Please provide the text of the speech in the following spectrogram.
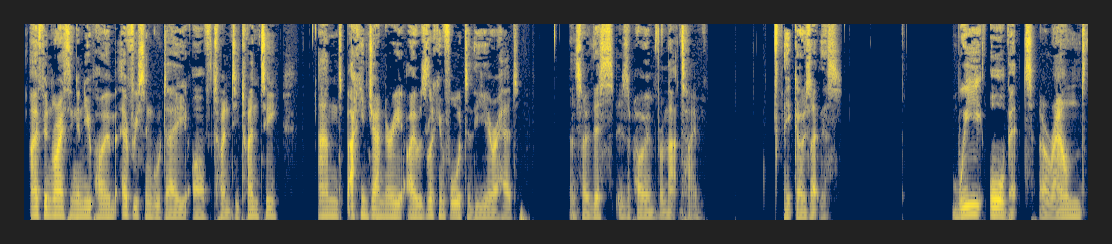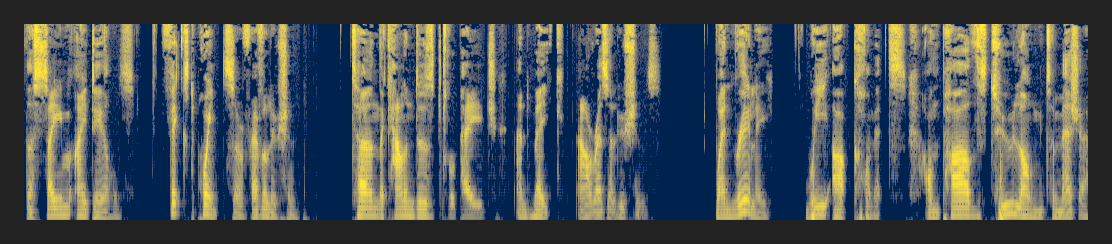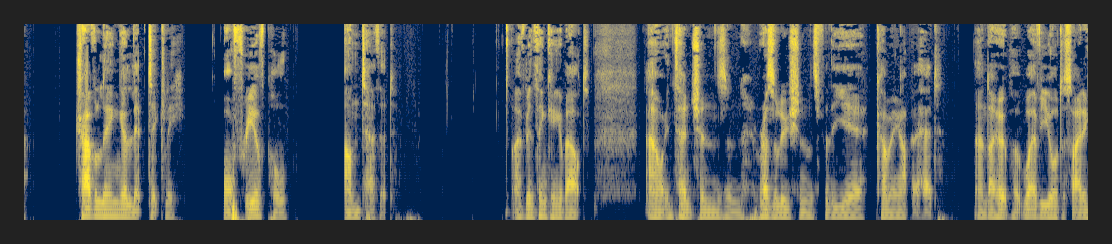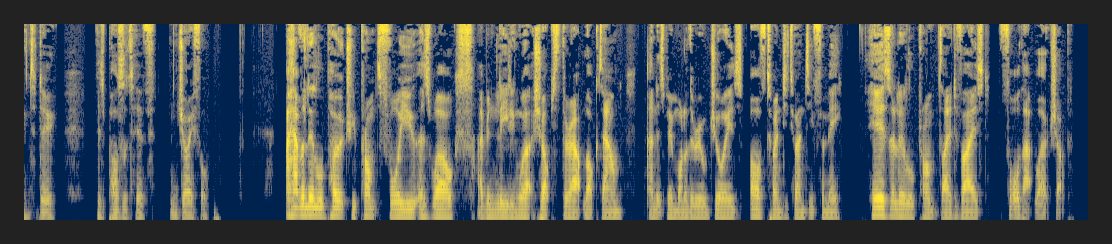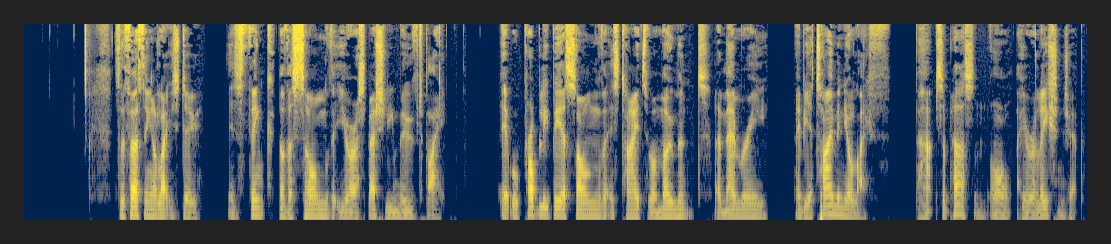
I've been writing a new poem every single day of 2020, and back in January I was looking forward to the year ahead, and so this is a poem from that time. It goes like this We orbit around the same ideals, fixed points of revolution, turn the calendar's little page and make our resolutions. When really, we are comets on paths too long to measure, travelling elliptically or free of pull untethered. I've been thinking about our intentions and resolutions for the year coming up ahead, and I hope that whatever you're deciding to do is positive and joyful. I have a little poetry prompt for you as well. I've been leading workshops throughout lockdown, and it's been one of the real joys of 2020 for me. Here's a little prompt I devised for that workshop. So, the first thing I'd like you to do is think of a song that you're especially moved by. It will probably be a song that is tied to a moment, a memory, maybe a time in your life, perhaps a person or a relationship.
